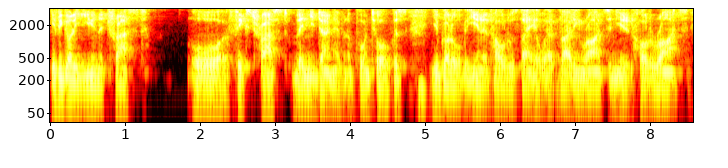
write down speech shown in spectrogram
If you've got a unit trust, or fixed trust, then you don't have an appointor because you've got all the unit holders, they all have voting rights and unit holder rights.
